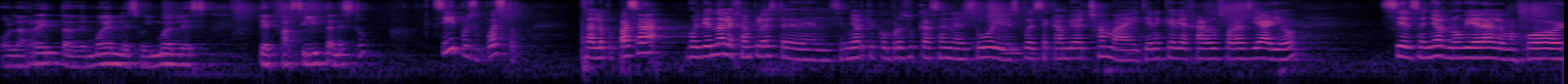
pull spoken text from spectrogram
o la renta de muebles o inmuebles te facilitan esto? Sí, por supuesto. O sea, lo que pasa, volviendo al ejemplo este del señor que compró su casa en el sur y después se cambió de chamba y tiene que viajar dos horas diario, si el señor no hubiera a lo mejor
